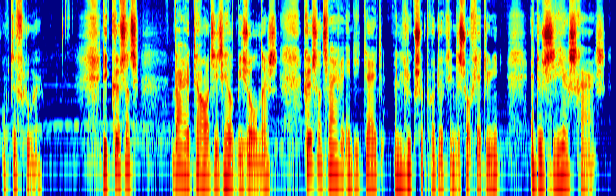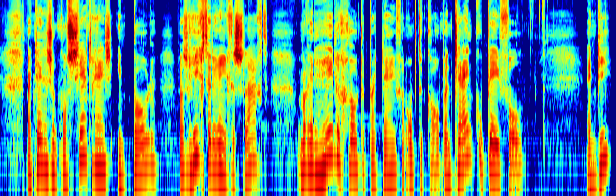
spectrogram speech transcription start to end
op de vloer. Die kussens waren trouwens iets heel bijzonders. Kussens waren in die tijd een luxe product in de Sovjet-Unie en dus zeer schaars. Maar tijdens een concertreis in Polen was Richter erin geslaagd om er een hele grote partij van op te kopen, een treincoupé vol. En die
